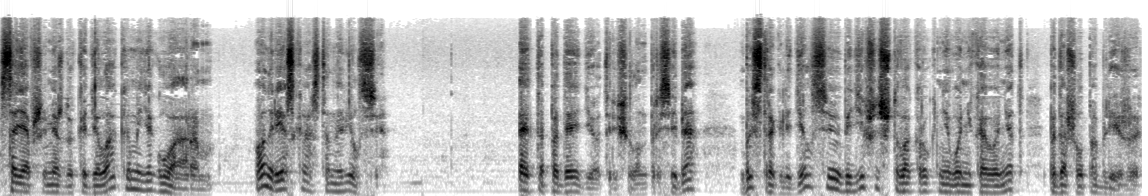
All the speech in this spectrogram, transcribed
стоявшей между Кадиллаком и Ягуаром, он резко остановился. «Это подойдет», — решил он про себя, — быстро огляделся и, убедившись, что вокруг него никого нет, подошел поближе.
